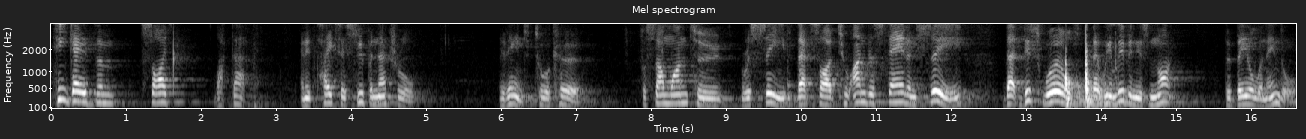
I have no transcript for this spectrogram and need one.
he gave them sight like that. And it takes a supernatural event to occur for someone to receive that side, to understand and see that this world that we live in is not the be all and end all,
